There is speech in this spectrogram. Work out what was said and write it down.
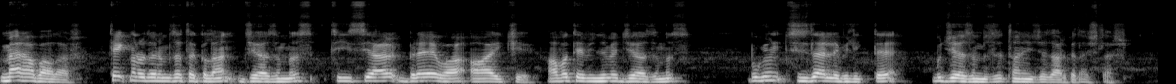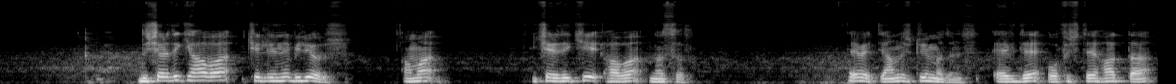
Merhabalar. Teknolojilerimize takılan cihazımız TCR Breva A2 hava temizleme cihazımız. Bugün sizlerle birlikte bu cihazımızı tanıyacağız arkadaşlar. Dışarıdaki hava kirliliğini biliyoruz. Ama içerideki hava nasıl? Evet yanlış duymadınız. Evde, ofiste hatta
